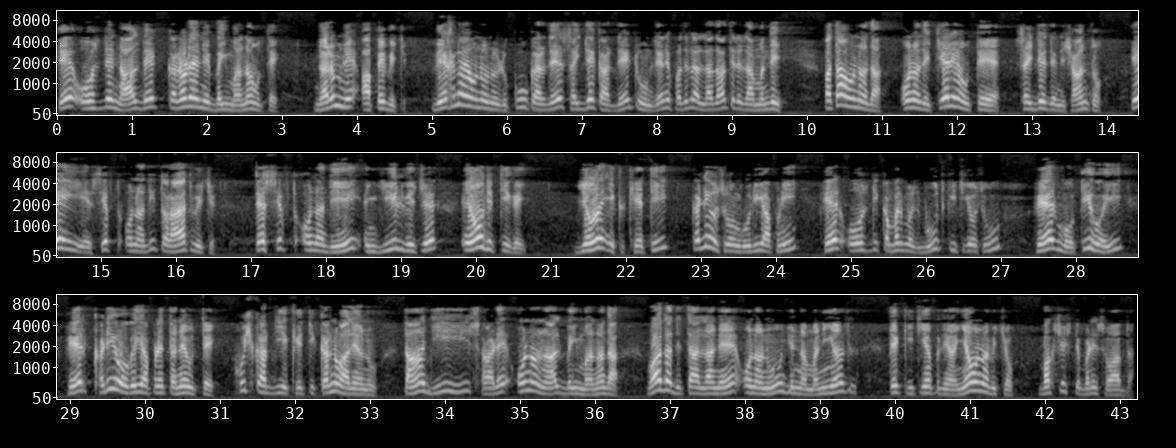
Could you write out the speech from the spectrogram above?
ਤੇ ਉਸ ਦੇ ਨਾਲ ਦੇ ਕਰੜੇ ਨੇ ਬੇਈਮਾਨਾਂ ਉੱਤੇ। ਨਰਮ ਨੇ ਆਪੇ ਵਿੱਚ। ਵੇਖਣਾ ਹੈ ਉਹਨਾਂ ਨੂੰ ਰੁਕੂ ਕਰਦੇ, ਸਜਦੇ ਕਰਦੇ, ਢੂੰਡਦੇ ਨੇ ਫਜ਼ਲ ਅੱਲਾ ਦਾ ਤੇ ਰਜ਼ਾਮੰਦੀ ਪਤਾ ਉਹਨਾਂ ਦਾ, ਉਹਨਾਂ ਦੇ ਚਿਹਰਿਆਂ ਉੱਤੇ ਹੈ ਸਜਦੇ ਦੇ ਨਿਸ਼ਾਨ ਤੋਂ। ਇਹ ਹੀ ਹੈ ਸਿਫਤ ਉਹਨਾਂ ਦੀ ਤੌਰਾਤ ਵਿੱਚ। ਤੇ ਸਿਫਤ ਉਹਨਾਂ ਦੀ ਇੰਜੀਲ ਵਿੱਚ ਇਉਂ ਦਿੱਤੀ ਗਈ। ਜਿਵੇਂ ਇੱਕ ਖੇਤੀ ਕੱਢੇ ਉਸ ਅੰਗੂਰੀ ਆਪਣੀ, ਫਿਰ ਉਸ ਦੀ ਕਮਰ ਮਜ਼ਬੂਤ ਕੀਤੀ ਉਸ ਫਿਰ ਮੋਟੀ ਹੋਈ ਫੇਰ ਖੜੀ ਹੋ ਗਈ ਆਪਣੇ ਤਨੇ ਉੱਤੇ। ਖੁਸ਼ ਕਰਦੀ ਏ ਖੇਤੀ ਕਰਨ ਵਾਲਿਆਂ ਨੂੰ। ਤਾਂ ਜੀ ਸਾਡੇ ਉਹਨਾਂ ਨਾਲ ਬੇਈਮਾਨਾਂ ਦਾ ਵਾਅਦਾ ਦਿੱਤਾ ਅੱਲਾ ਨੇ ਉਹਨਾਂ ਨੂੰ ਜਿੰਨਾ ਮੰਨੀਆਂ ਤੇ ਕੀਤੀਆਂ ਭਲਾਈਆਂ ਉਹਨਾਂ ਵਿੱਚੋਂ। ਬਖਸ਼ਿਸ਼ ਤੇ ਬੜੇ ਸਵਾਬ ਦਾ।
